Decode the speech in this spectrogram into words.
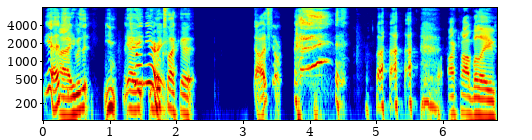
Yeah, it's, Uh, he was. It, you, it's yeah, he looks like a. No, it's not. I can't believe.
